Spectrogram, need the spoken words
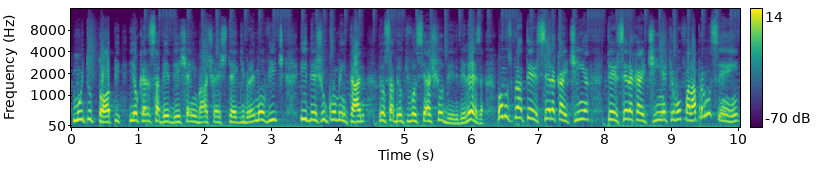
muito top e eu quero saber, deixa aí embaixo a hashtag Ibrahimovic e deixa um comentário para eu saber o que você achou dele, beleza? Vamos para a terceira cartinha, terceira cartinha que eu vou falar para você, hein?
